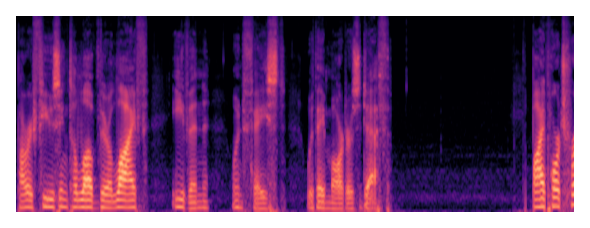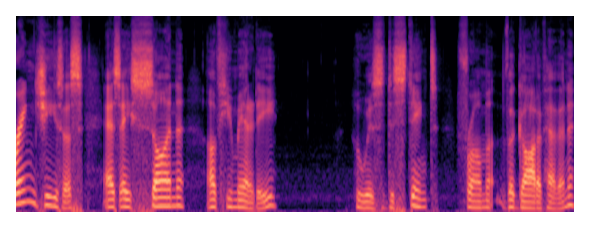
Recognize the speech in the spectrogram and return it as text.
by refusing to love their life even when faced with a martyr's death. By portraying Jesus as a son of humanity, who is distinct from the God of heaven,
